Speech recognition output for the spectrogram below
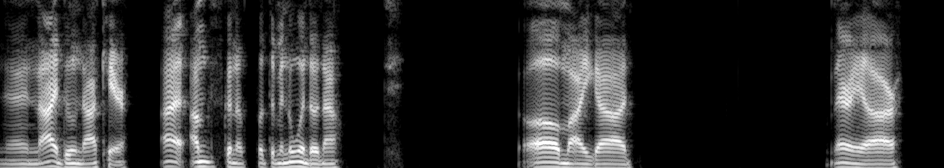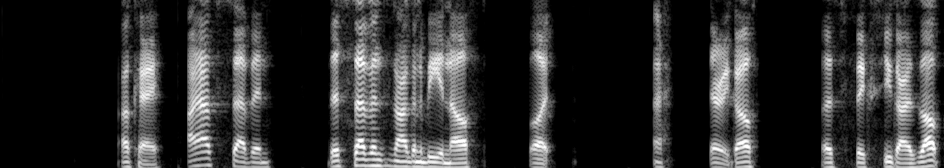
And I do not care. I, I'm just gonna put them in the window now. Oh my god. There they are. Okay, I have seven. This seven's not to be enough, but eh, there we go. Let's fix you guys up.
